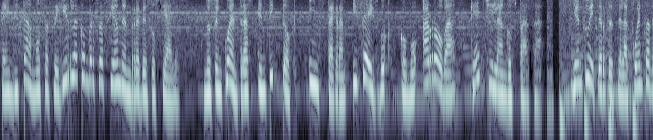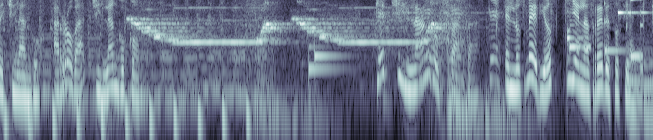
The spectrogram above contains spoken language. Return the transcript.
Te invitamos a seguir la conversación en redes sociales. Nos encuentras en TikTok, Instagram y Facebook como arroba que chilangos pasa. Y en Twitter desde la cuenta de Chilango, arroba chilango.com. ¿Qué chilangos pasa? En los medios y en las redes sociales.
